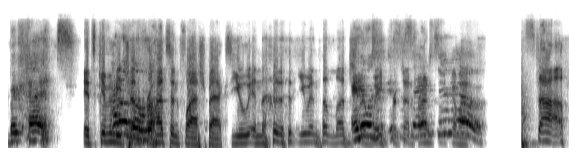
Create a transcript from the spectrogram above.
because It's giving me don't know Jennifer Hudson flashbacks. You in the you in the lunch and it was waiting for Jennifer Hudson to come out. Stop.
